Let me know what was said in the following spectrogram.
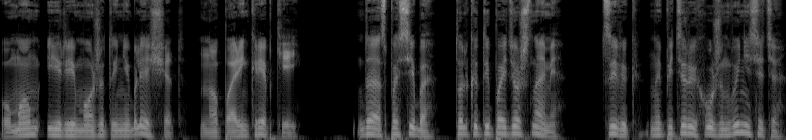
Умом Ири может и не блещет, но парень крепкий. Да, спасибо. Только ты пойдешь с нами. Цивик, на пятерых ужин вынесете?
